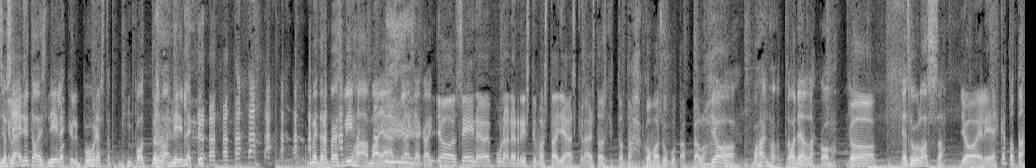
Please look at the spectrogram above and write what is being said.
Jos ei nyt olisi niille kyllä puhdasta pottuilua niillekin. Meitä rupesi vihaamaan jääskeläisiä kaikki. Joo, Seinäjoen punainen risti vastaan jääskeläistä olisikin tota kova sukutappelu. Joo, vaan no, todella kova. Joo. Ja tulossa. Joo, eli ehkä tota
